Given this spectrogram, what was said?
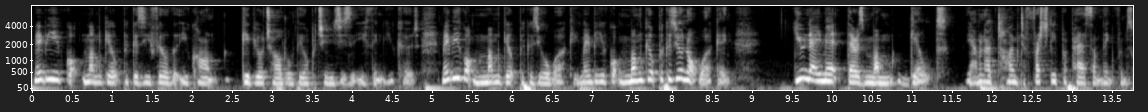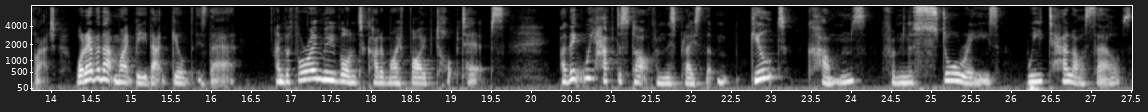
Maybe you've got mum guilt because you feel that you can't give your child all the opportunities that you think you could. Maybe you've got mum guilt because you're working. Maybe you've got mum guilt because you're not working. You name it, there is mum guilt. You haven't had time to freshly prepare something from scratch. Whatever that might be, that guilt is there. And before I move on to kind of my five top tips, I think we have to start from this place that guilt comes from the stories we tell ourselves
